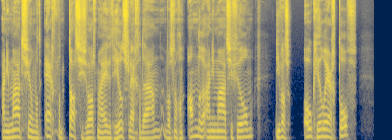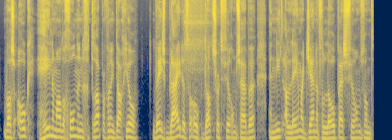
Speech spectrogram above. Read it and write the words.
animatiefilm, wat echt fantastisch was, maar hij heeft het heel slecht gedaan. Er was nog een andere animatiefilm, die was ook heel erg tof. Was ook helemaal de grond in getrapt, waarvan ik dacht, joh, wees blij dat we ook dat soort films hebben. En niet alleen maar Jennifer Lopez films, want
